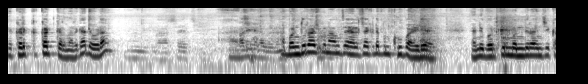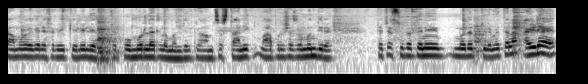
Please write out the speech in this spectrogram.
हे कट कट करणार का तेवढा? हा बंधुराज पण आमच्या ह्याच्याकडे पण खूप आयडिया आहे. यांनी भरपूर मंदिरांची कामं वगैरे सगळी केलेली आहेत. आमच्या पोमुर्ल्यातलं मंदिर किंवा आमचं स्थानिक महापुरुषाचं मंदिर आहे. त्याच्यातसुद्धा त्याने मदत केली. म्हणजे त्याला आयडिया आहेत.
